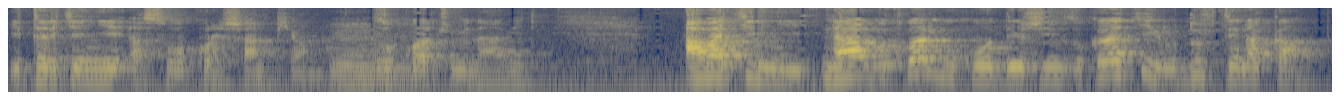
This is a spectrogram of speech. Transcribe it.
itariki enye asubukura shampiyona. Z'ukwa cumi n'abiri. Abakinnyi ntabwo twari gukodesha inzu kacyiru dufite na kampu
